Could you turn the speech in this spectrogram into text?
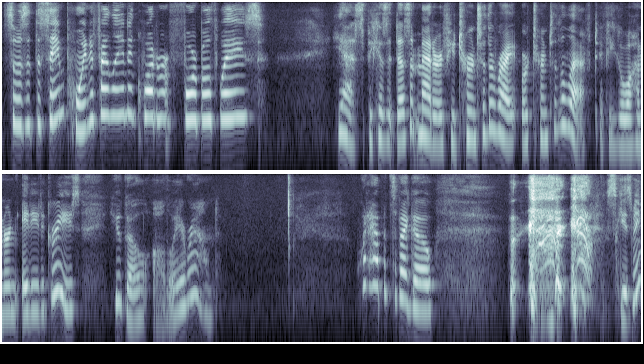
So is it the same point if I land in quadrant 4 both ways? Yes, because it doesn't matter if you turn to the right or turn to the left. If you go 180 degrees, you go all the way around. What happens if I go, excuse me,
